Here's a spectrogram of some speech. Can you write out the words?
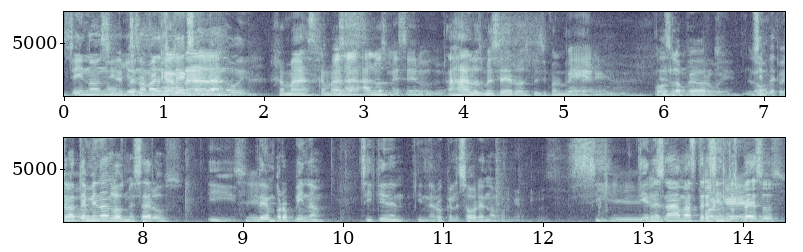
Sí, no, no, sin yo nada más especificar estoy nada. exaltando, güey. Jamás, O jamás. sea, a los meseros, güey. Ajá, a los meseros principalmente. Es lo peor, güey. Traten bien a los meseros y Sí. den propina si tienen dinero que les sobre, ¿no? Porque pues, si Sí. tienes Es- nada más 300 porque- pesos,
